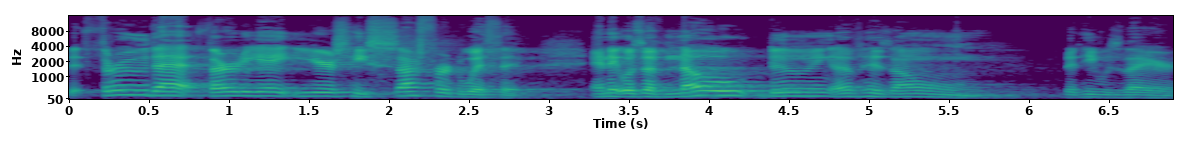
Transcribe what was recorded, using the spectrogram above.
That through that 38 years, he suffered with it. And it was of no doing of his own that he was there.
